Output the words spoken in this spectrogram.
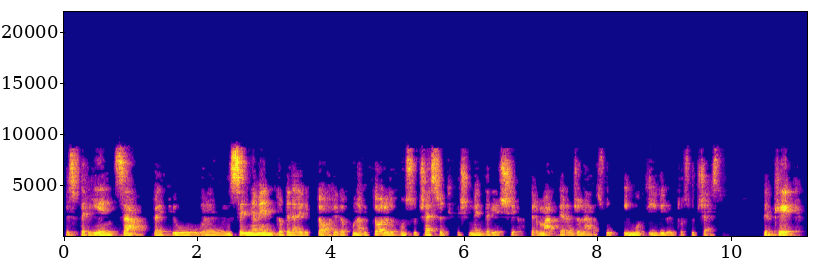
esperienza, trai più eh, insegnamento che dalle vittorie. Dopo una vittoria, dopo un successo, difficilmente riesci a fermarti a ragionare sui motivi del tuo successo, perché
